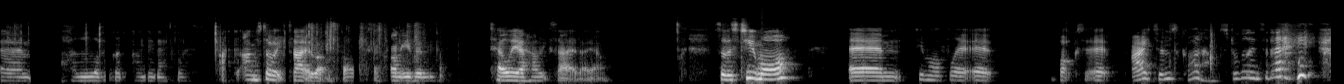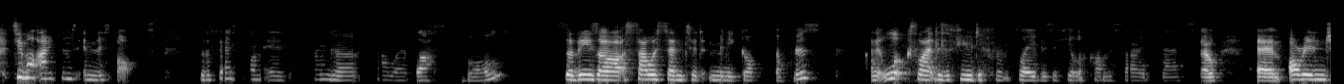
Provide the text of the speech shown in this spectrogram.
Um, I love a good candy necklace. I, am so excited about this box. I can't even tell you how excited I am. So there's two more, um, two more uh, box uh, items. God, I'm struggling today. two more items in this box. So the first one is Tango Sour Blast Balls. So these are sour scented mini gobstoppers and it looks like there's a few different flavors if you look on the side there. So um, orange,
